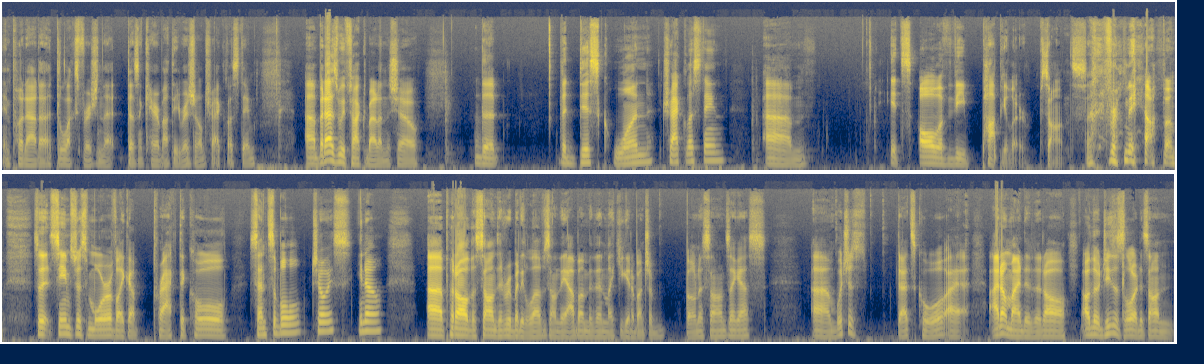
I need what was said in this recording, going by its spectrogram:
and put out a deluxe version that doesn't care about the original track listing. Uh, but as we've talked about on the show, the the disc one track listing um, it's all of the popular songs from the album. So it seems just more of like a practical, sensible choice, you know? Uh, put all the songs everybody loves on the album, and then like you get a bunch of bonus songs, I guess. Um, which is that's cool. I I don't mind it at all. Although Jesus Lord is on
